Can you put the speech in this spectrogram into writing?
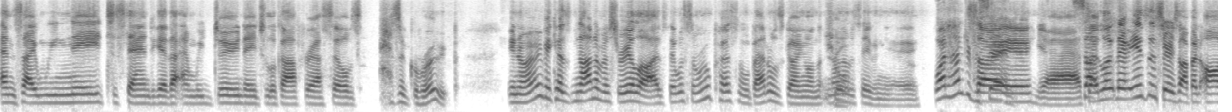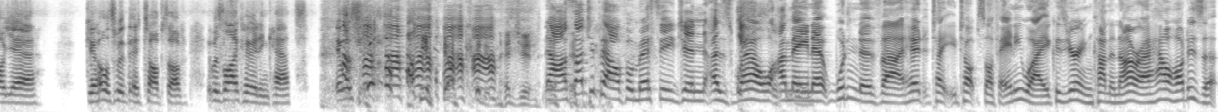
and say we need to stand together and we do need to look after ourselves as a group. You know, because none of us realised there were some real personal battles going on that none of us even knew. One hundred percent. yeah, so Such- look, there is a serious side, but oh yeah, girls with their tops off. It was like herding cats. It was. yeah, I could imagine. Now, such a powerful message, and as well, I mean, it wouldn't have uh, hurt to take your tops off anyway because you're in Kununurra. How hot is it?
